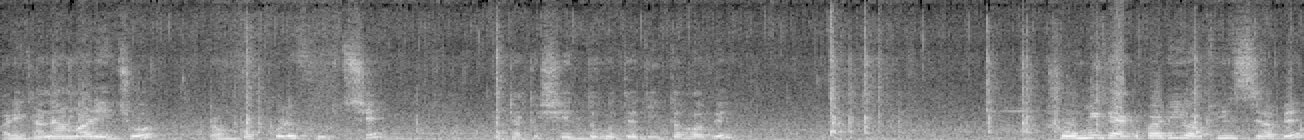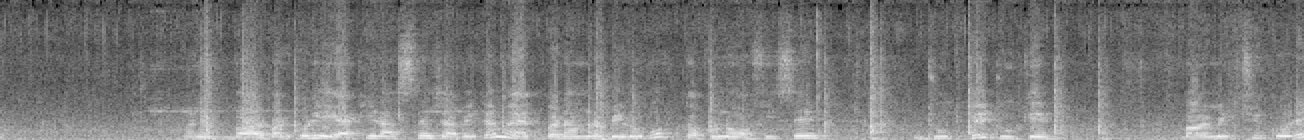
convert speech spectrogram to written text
আর এখানে আমার এঁচোড় টকবক করে ফুটছে। এটাকে সেদ্ধ হতে দিতে হবে। শ্রমিক একবারই অফিস যাবে। মানে বারবার করে একই রাস্তায় যাবে কেন? একবার আমরা বেরোবো তখন অফিসে ঢুকবে, ঢুকে বায়োমেট্রি করে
